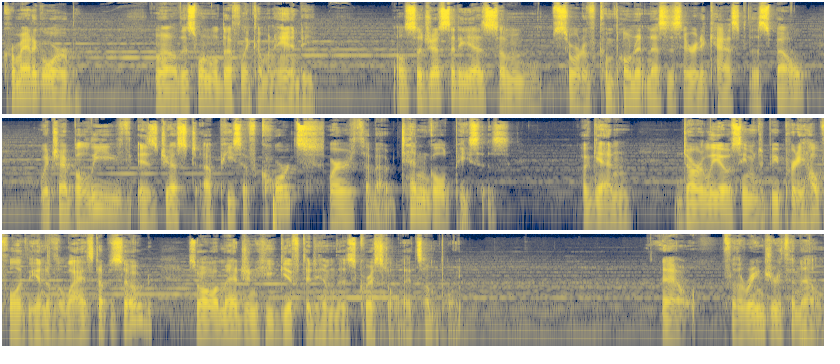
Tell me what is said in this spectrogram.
Chromatic Orb. Well, this one will definitely come in handy. I'll suggest that he has some sort of component necessary to cast the spell, which I believe is just a piece of quartz worth about 10 gold pieces. Again, Darleo seemed to be pretty helpful at the end of the last episode, so I'll imagine he gifted him this crystal at some point. Now, for the Ranger Thanel.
